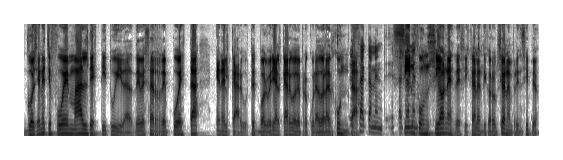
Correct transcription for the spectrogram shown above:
Goyeneche fue mal destituida, debe ser repuesta en el cargo. Usted volvería al cargo de procuradora adjunta. Exactamente, exactamente. Sin funciones de fiscal anticorrupción, en principio.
